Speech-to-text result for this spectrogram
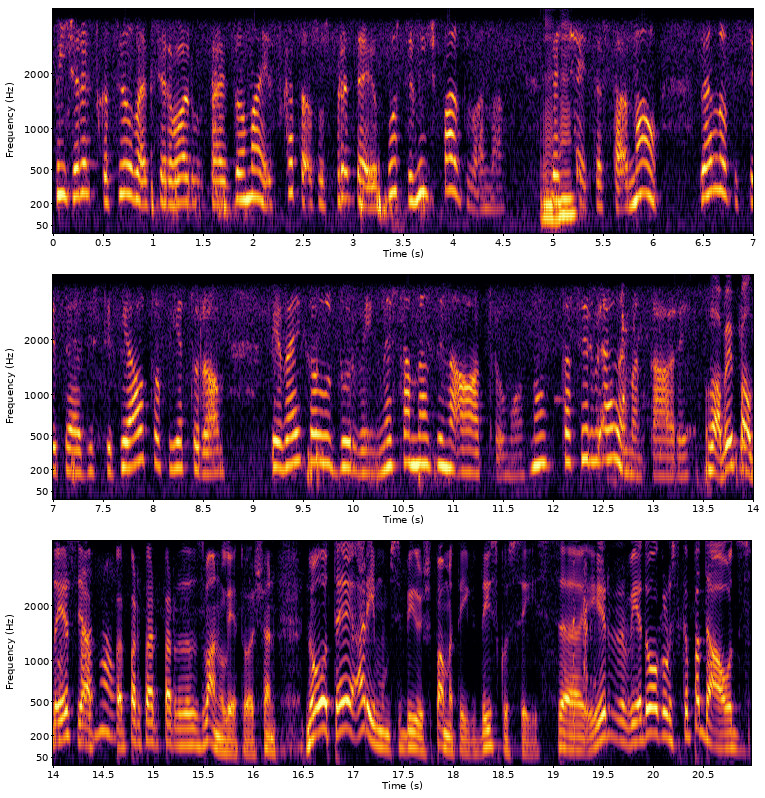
Viņš redz, ka cilvēks ir varbūt aizdomājies, skatās uz pretējo pusi, viņš pazvanā. Mm -hmm. Bet mhm. šeit tas tā nav. Velosipēdisti pie autopieturām pie veikalu durvīm, nesamazina ātrumu. Nu, tas ir elementāri. Labi, paldies jā, par, par, par zvanu lietošanu. Nu, te arī mums ir bijušas pamatīgas diskusijas. Uh, ir viedoklis, ka pa daudz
